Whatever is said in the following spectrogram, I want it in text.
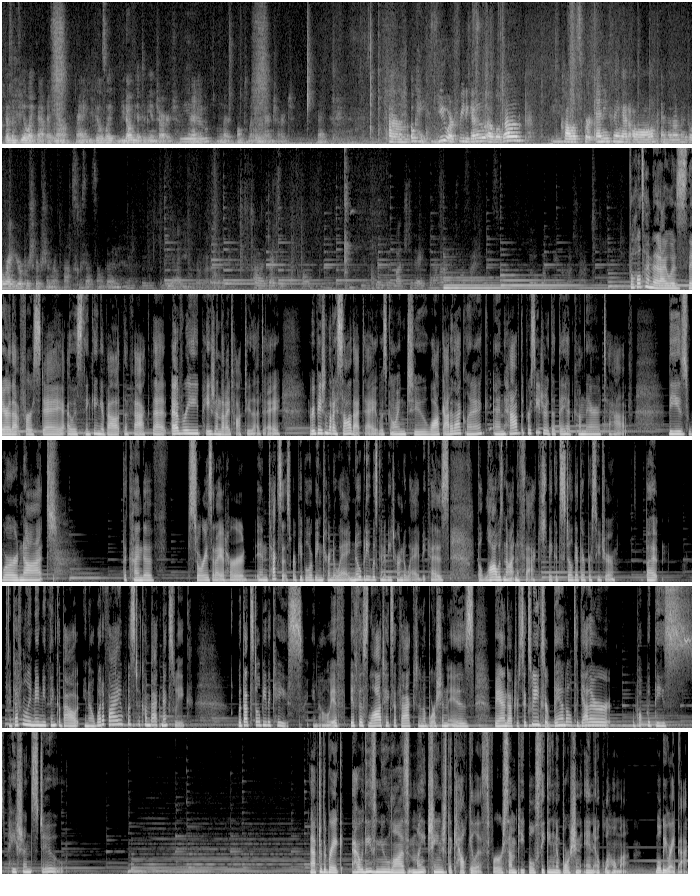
Doesn't feel like that right now, right? It feels like you don't get to be in charge, yeah. right? But ultimately, you're in charge, right? Um, okay, you are free to go, elbow bump. Call us for anything at all, and then I'm going to go write your prescription real fast. Does that sound good? Yeah, you can throw that away. Uh, drive safe back home. Get a good lunch today. The whole time that I was there that first day, I was thinking about the fact that every patient that I talked to that day Every patient that I saw that day was going to walk out of that clinic and have the procedure that they had come there to have. These were not the kind of stories that I had heard in Texas where people were being turned away. Nobody was going to be turned away because the law was not in effect. They could still get their procedure. But it definitely made me think about, you know, what if I was to come back next week? Would that still be the case? You know, if if this law takes effect and abortion is banned after 6 weeks or banned altogether, what would these patients do? After the break, how these new laws might change the calculus for some people seeking an abortion in Oklahoma. We'll be right back.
